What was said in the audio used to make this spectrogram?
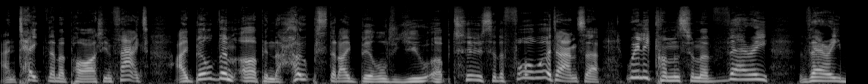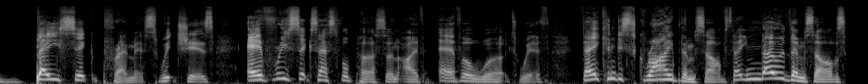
and take them apart. In fact, I build them up in the hopes that I build you up too. So the four word answer really comes from a very, very basic premise, which is every successful person I've ever worked with, they can describe themselves, they know themselves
